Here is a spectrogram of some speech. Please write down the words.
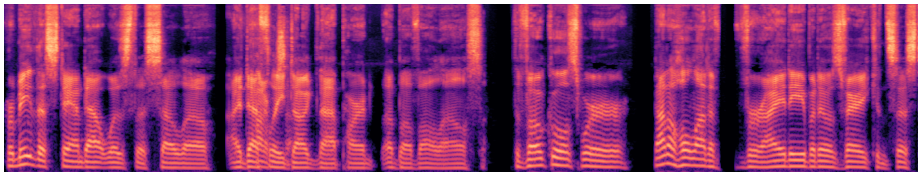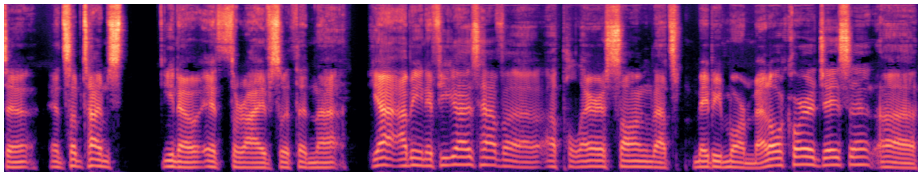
For me, the standout was the solo. I definitely 100%. dug that part above all else. The vocals were not a whole lot of variety, but it was very consistent. And sometimes, you know, it thrives within that. Yeah, I mean, if you guys have a, a Polaris song that's maybe more metalcore adjacent, uh,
